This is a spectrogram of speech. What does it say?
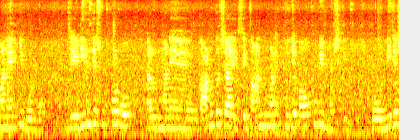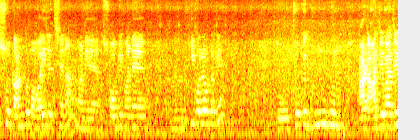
মানে কি বলব, যে রিল যে শ্যুট করব, তার মানে গানও তো চাই সে গান মানে খুঁজে পাওয়া খুবই মুশকিল। তো নিজস্ব গান তো পাওয়াই যাচ্ছে না মানে সবই মানে কি বলে ওটাকে? তো চোখে ঘুম ঘুম, আর আজে বাজে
